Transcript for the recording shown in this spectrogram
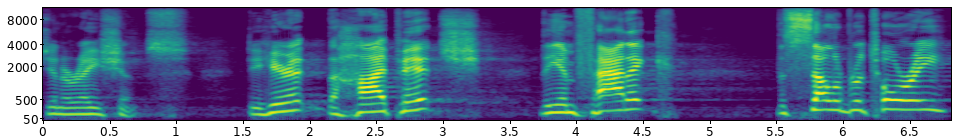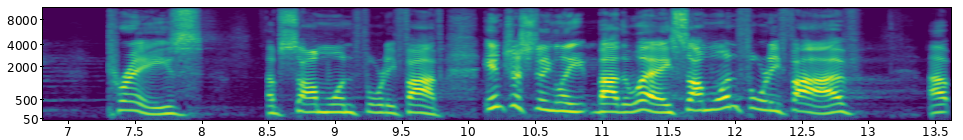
generations. Do you hear it? The high pitch, the emphatic, the celebratory praise of Psalm 145. Interestingly, by the way, Psalm 145, uh,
